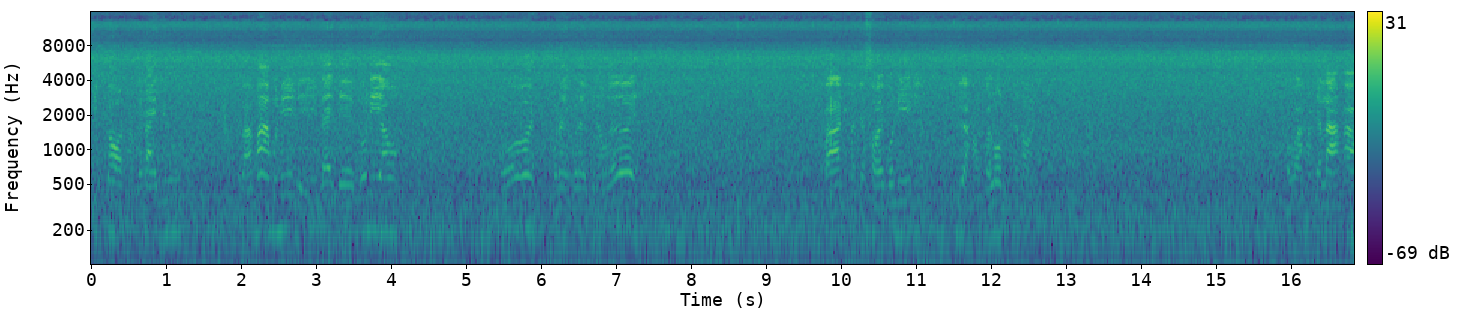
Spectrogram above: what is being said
คลิปก่อนเขาก็ได้อยู่แต่ว่ามามื้อนี้นี่ได้แต่ตัวเดียวโอ้ยบ่ได้บ่ได้พี่น้องเอ้ยปลานี่เขาจะซอยบนนี้เพื่อเขากระล่นจะหน่อยเพราะว่าเขาจะลามเอา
